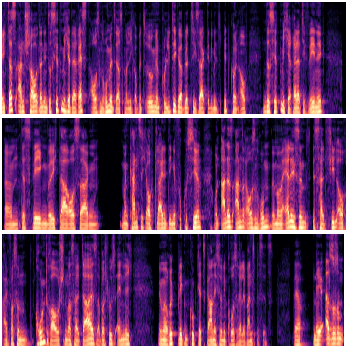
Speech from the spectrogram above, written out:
Wenn ich das anschaue, dann interessiert mich ja der Rest außenrum jetzt erstmal nicht. Ob jetzt irgendein Politiker plötzlich sagt, der nimmt jetzt Bitcoin auf, interessiert mich ja relativ wenig. Ähm, deswegen würde ich daraus sagen, man kann sich auf kleine Dinge fokussieren und alles andere außenrum, wenn wir mal ehrlich sind, ist halt viel auch einfach so ein Grundrauschen, was halt da ist, aber schlussendlich, wenn man rückblickend guckt, jetzt gar nicht so eine große Relevanz besitzt. Ja, nee, also so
